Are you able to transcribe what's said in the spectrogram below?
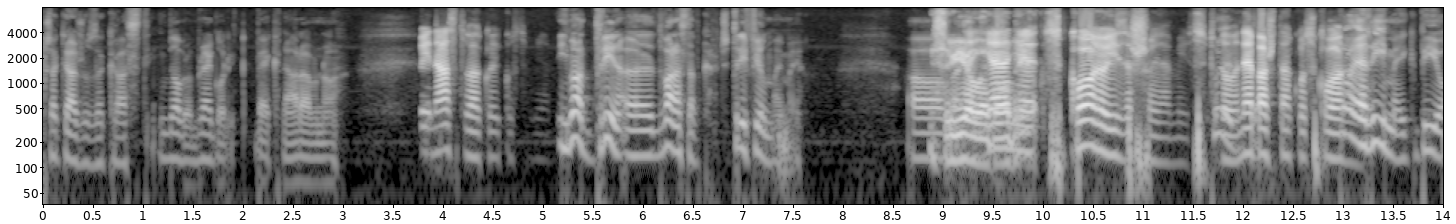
šta kažu za casting? Dobro, Gregory Beck, naravno. I nastavak koji kostumira. Ima tri, e, dva nastavka, znači tri filma imaju. Ovaj, Jel je Jedan dobri? je skoro izašao, ja mislim. To je- ne baš tako skoro. To je remake bio,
